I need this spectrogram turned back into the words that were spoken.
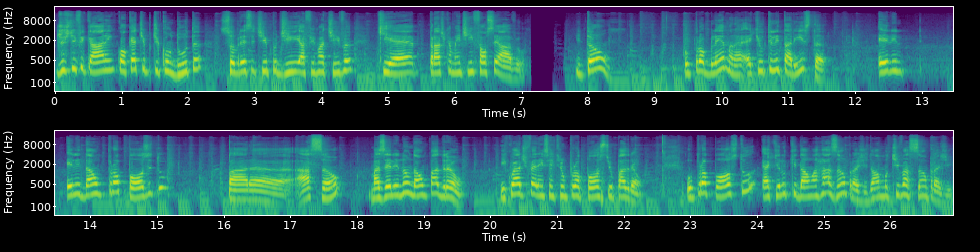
justificarem qualquer tipo de conduta sobre esse tipo de afirmativa que é praticamente infalseável. Então, o problema né, é que o utilitarista ele, ele dá um propósito para a ação, mas ele não dá um padrão. E qual é a diferença entre um propósito e o um padrão? O propósito é aquilo que dá uma razão para agir, dá uma motivação para agir.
